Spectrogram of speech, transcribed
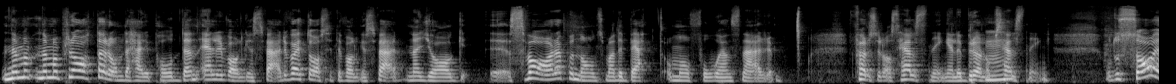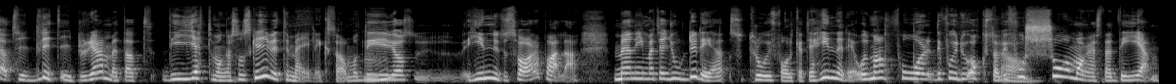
när man, när man pratar om det här i podden eller i Wahlgrens värld. Det var ett avsnitt i Wahlgrens värld när jag eh, svarade på någon som hade bett om att få en sån här födelsedagshälsning eller bröllopshälsning. Och då sa jag tydligt i programmet att det är jättemånga som skriver till mig liksom. Och det är, jag hinner ju inte svara på alla. Men i och med att jag gjorde det så tror ju folk att jag hinner det. Och man får, det får ju du också. Vi får så många sådana DM.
